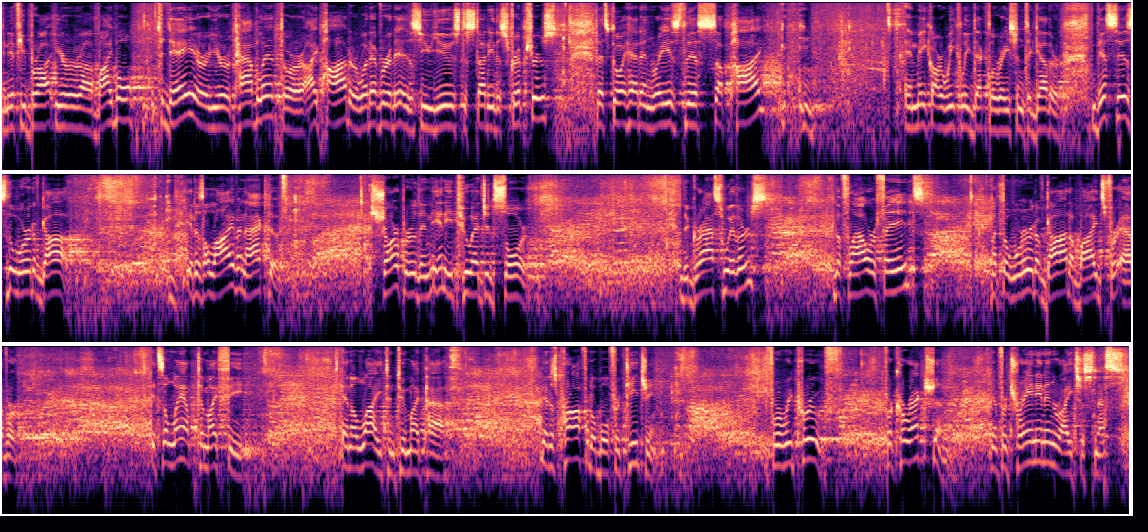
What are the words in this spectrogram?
And if you brought your uh, Bible today, or your tablet, or iPod, or whatever it is you use to study the scriptures, let's go ahead and raise this up high. and make our weekly declaration together. This is the Word of God. It is alive and active, sharper than any two edged sword. The grass withers, the flower fades, but the Word of God abides forever. It's a lamp to my feet and a light into my path. It is profitable for teaching, for reproof, for correction, and for training in righteousness.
